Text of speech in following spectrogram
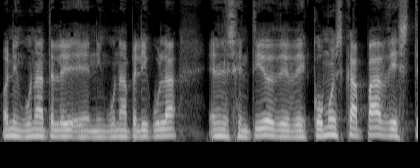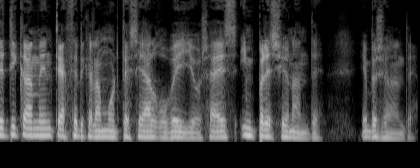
o ninguna tele, eh, ninguna película, en el sentido de, de cómo es capaz de estéticamente hacer que la muerte sea algo bello. O sea, es impresionante. Impresionante.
